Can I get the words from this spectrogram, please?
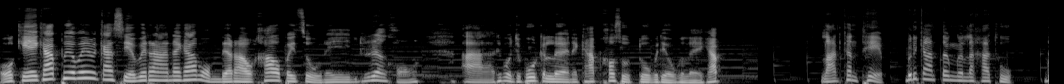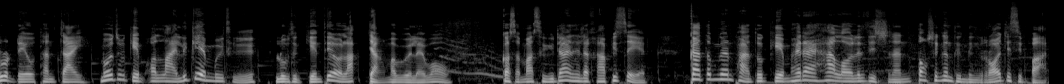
โอเคครับ เพื่อไม่ให้เป็นการเสียเวลานะครับ ผมเดี๋ยวเราเข้าไปสู่ในเรื่องของอ่าที่ผมจะพูดกันเลยนะครับ เข้าสู่ตัววิดีโอกันเลยครับ ร้านขั้นเทพ บริการเติมเงินราคาถูก รวดเร็วทันใจ ไม่ว่าจะเป็นเกมออนไลน์หรือเกมมือถือรวมถึงเกมที่เรารักอย่าง Marvel Rival ก็สามารถซื้อได้ในราคาพิเศษ การเติมเงินผ่านตัวเกมให้ได้ 500และติดฉนั้นต้องใช้เงินถึง 170 บาท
